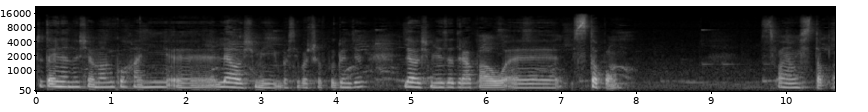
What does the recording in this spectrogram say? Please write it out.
Tutaj na nosie mam, kochani, yy, Leoś mi, właśnie patrzę w poglądzie, Leoś mnie zadrapał yy, stopą. Swoją stopą.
